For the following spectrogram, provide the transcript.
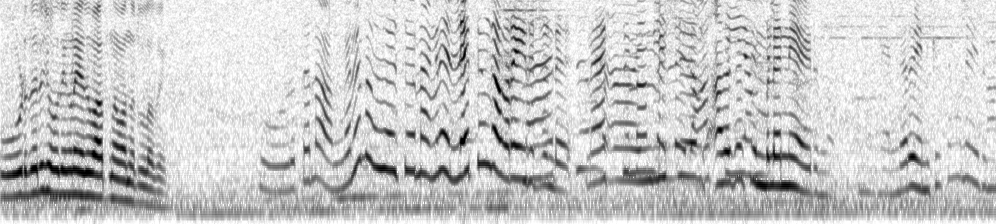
കൂടുതൽ ചോദ്യങ്ങൾ ഏത് ഭാഗത്തുനിന്ന് വന്നിട്ടുള്ളത്? കൂടുതൽ അങ്ങനെ ചോദിച്ചാൽ അങ്ങനെ എല്ലാത്തിനും കവർ ചെയ്തിട്ടുണ്ട്. മാക്സിമം ഇംഗ്ലീഷ് അതൊക്കെ സിമ്പിൾ തന്നെയായിരുന്നു. എനിക്ക് സിമ്പിൾ ആയിരുന്നു.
